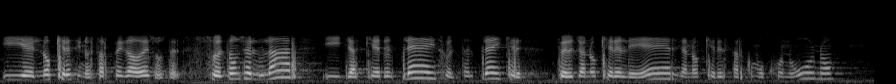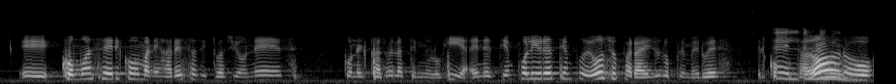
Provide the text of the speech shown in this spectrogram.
y él no quiere sino estar pegado de eso. O sea, suelta un celular y ya quiere el play, suelta el play, quiere, pero ya no quiere leer, ya no quiere estar como con uno. Eh, ¿Cómo hacer y cómo manejar esas situaciones con el caso de la tecnología? En el tiempo libre, el tiempo de ocio, para ellos lo primero es el computador o,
